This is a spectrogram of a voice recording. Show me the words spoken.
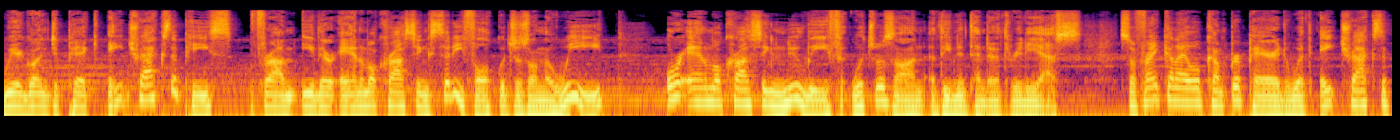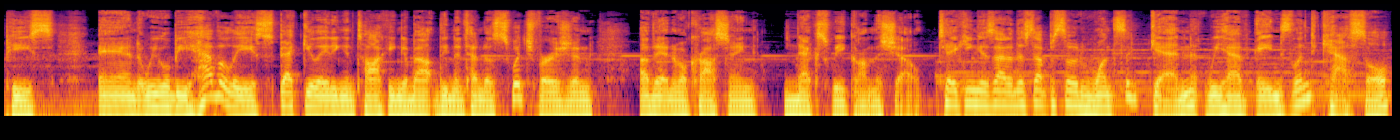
we are going to pick eight tracks apiece from either Animal Crossing City Folk, which was on the Wii, or Animal Crossing New Leaf, which was on the Nintendo 3DS. So Frank and I will come prepared with eight tracks apiece, and we will be heavily speculating and talking about the Nintendo Switch version of Animal Crossing next week on the show. Taking us out of this episode once again, we have Aensland Castle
